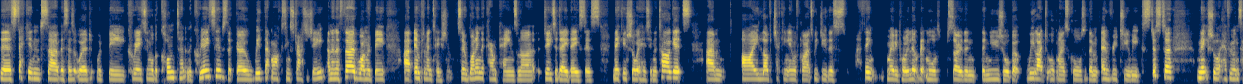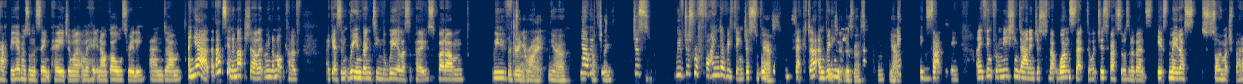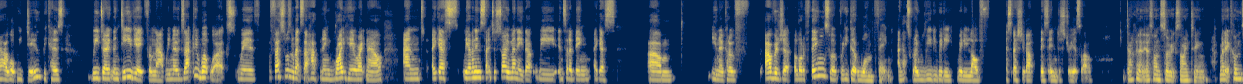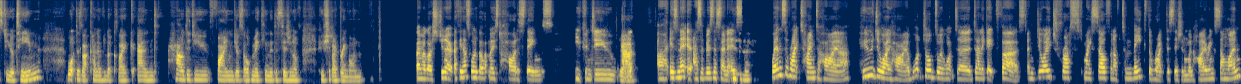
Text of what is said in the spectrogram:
The second service, as it would, would be creating all the content and the creatives that go with that marketing strategy. And then the third one would be uh, implementation. So running the campaigns on a day-to-day basis, making sure we're hitting the targets. Um, I love checking in with clients. We do this I think maybe probably a little bit more so than than usual, but we like to organize calls with them every two weeks just to make sure everyone's happy, everyone's on the same page, and we're and we're hitting our goals really. And um and yeah, that's it in a nutshell. I mean, I'm not kind of, I guess, reinventing the wheel, I suppose, but um, we've we're doing it right. Yeah. Yeah, we've just, just we've just refined everything just for yes. sector and really business. Yeah. Exactly. And I think from niching down in just that one sector, which is festivals and events, it's made us so much better at what we do because we don't then deviate from that. We know exactly what works with festivals and events that are happening right here, right now. And I guess we have an insight into so many that we, instead of being, I guess, um, you know, kind of average at a lot of things, we're really good at one thing. And that's what I really, really, really love, especially about this industry as well. Definitely. That sounds so exciting. When it comes to your team, what does that kind of look like? And how did you find yourself making the decision of who should I bring on? Oh my gosh, do you know, I think that's one of the most hardest things you can do, yeah. uh, isn't it, as a business owner? Is mm-hmm. when's the right time to hire? Who do I hire? What job do I want to delegate first? And do I trust myself enough to make the right decision when hiring someone?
